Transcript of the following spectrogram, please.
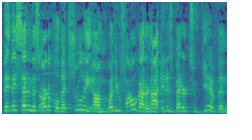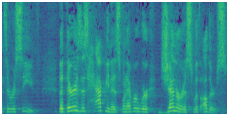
They, they said in this article that truly, um, whether you follow God or not, it is better to give than to receive. That there is this happiness whenever we're generous with others.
